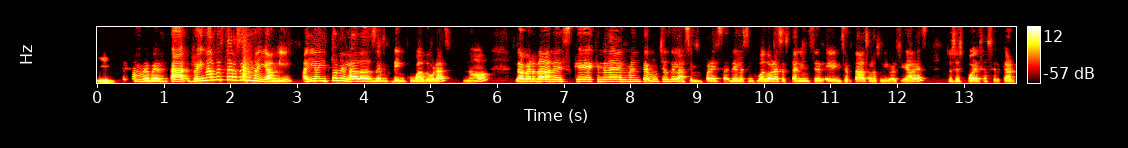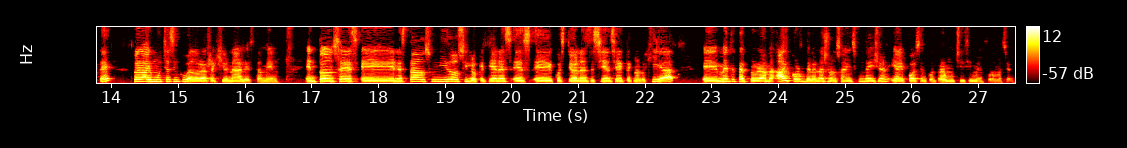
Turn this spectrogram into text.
Déjame ver. Ah, Reinaldo, estás en Miami. Ahí hay toneladas de, incubadoras, ¿no? La verdad es que generalmente muchas de las empresas, de las incubadoras están eh, insertadas en las universidades, entonces puedes acercarte, pero hay muchas incubadoras regionales también. Entonces, eh, en Estados Unidos, si lo que tienes es eh, cuestiones de ciencia y tecnología, eh, métete al programa iCorp de la National Science Foundation y ahí puedes encontrar muchísima información.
